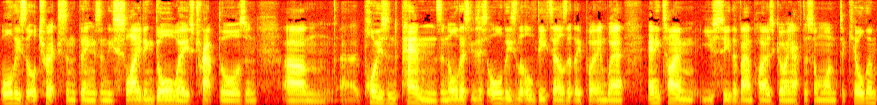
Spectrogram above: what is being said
all these little tricks and things and these sliding doorways trapdoors and um, uh, poisoned pens and all this, just all these little details that they put in where anytime you see the vampires going after someone to kill them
